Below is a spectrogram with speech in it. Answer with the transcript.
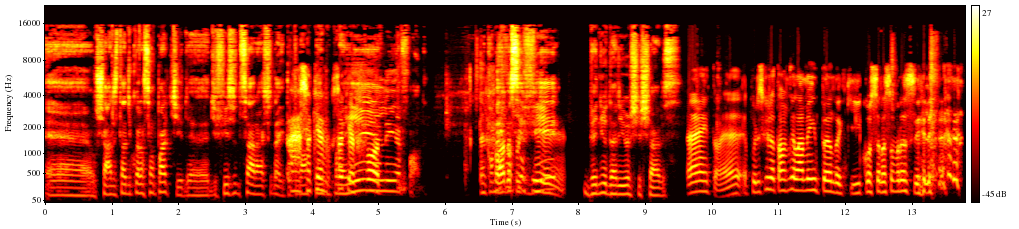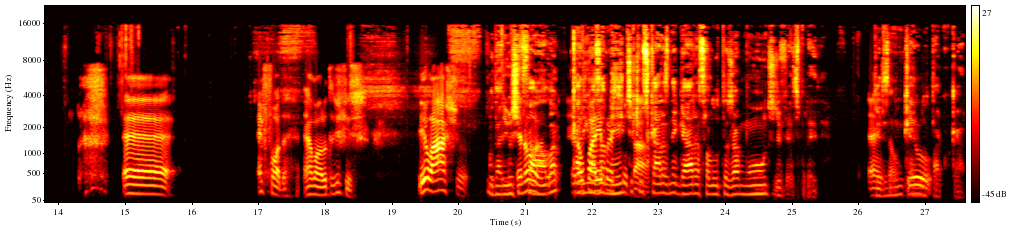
É, o Charles está de coração partido. É difícil de sarar isso daí. Tem que ah, dar um que é, só que é foda. é foda. É Como foda é que você porque... vê Benil Dariush e Charles? É, então. É, é por isso que eu já tava me lamentando aqui, coçando a sobrancelha. é, é foda. É uma luta difícil. Eu acho o Dariush fala carinhosamente que os caras negaram essa luta já um monte de vezes pra ele. É, eles então, não querem eu, lutar com o cara.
